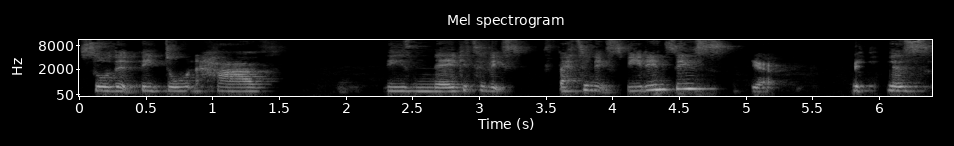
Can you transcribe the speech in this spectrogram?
so that they don't have these negative ex- fitting experiences. Yeah because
